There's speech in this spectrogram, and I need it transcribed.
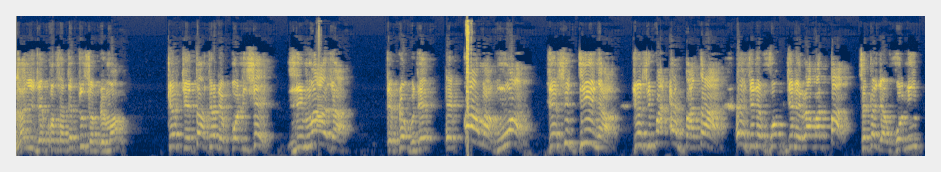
Là, j'ai constaté tout simplement que tu étais en train de policer l'image de Bleu. Et comme moi, je suis digne, je ne suis pas un bâtard, et je ne, je ne ravale pas ce que j'ai vomi,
